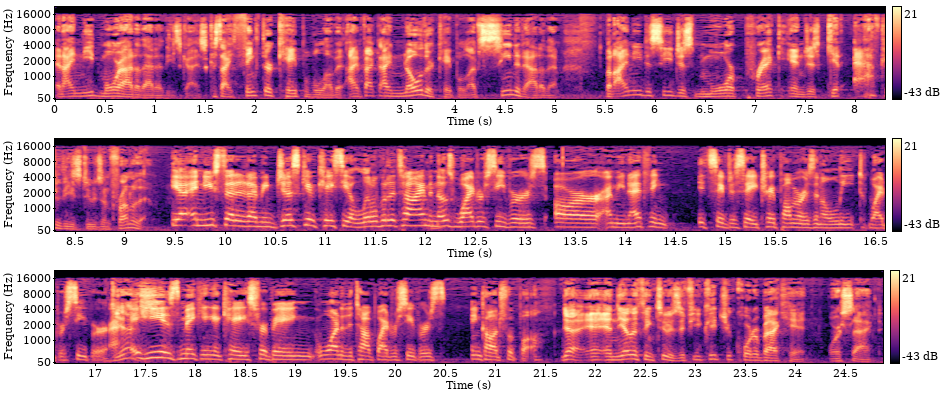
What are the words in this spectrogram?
And I need more out of that of these guys because I think they're capable of it. In fact, I know they're capable. I've seen it out of them. But I need to see just more prick and just get after these dudes in front of them. Yeah, and you said it. I mean, just give Casey a little bit of time, and those wide receivers are. I mean, I think it's safe to say Trey Palmer is an elite wide receiver. Yes. He is making a case for being one of the top wide receivers in college football. Yeah, and, the other thing too is if you get your quarterback hit or sacked,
